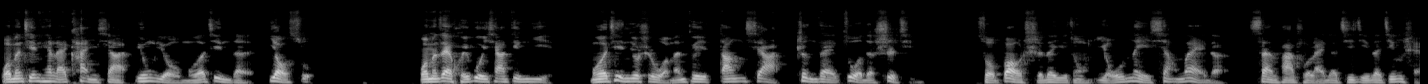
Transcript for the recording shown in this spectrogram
我们今天来看一下拥有魔镜的要素。我们再回顾一下定义：魔镜就是我们对当下正在做的事情所保持的一种由内向外的散发出来的积极的精神，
